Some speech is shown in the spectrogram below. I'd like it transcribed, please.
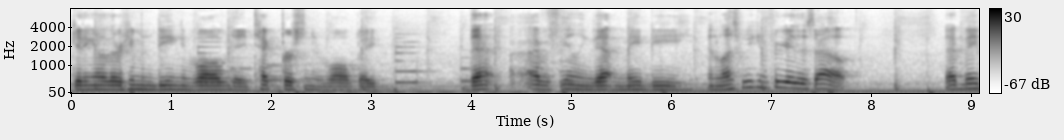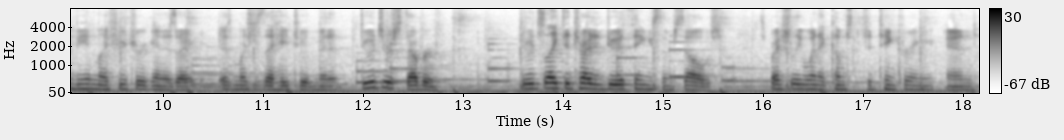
getting another human being involved, a tech person involved, a that I have a feeling that may be unless we can figure this out. That may be in my future again as I as much as I hate to admit it. Dudes are stubborn. Dudes like to try to do things themselves especially when it comes to tinkering and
